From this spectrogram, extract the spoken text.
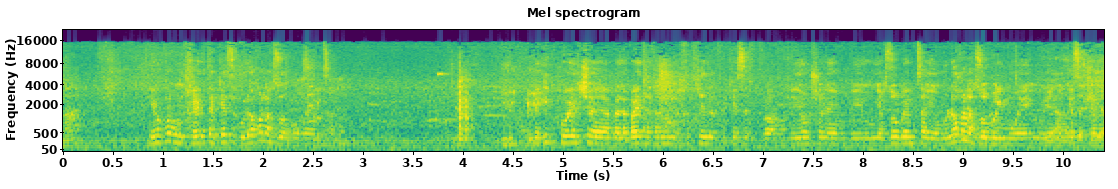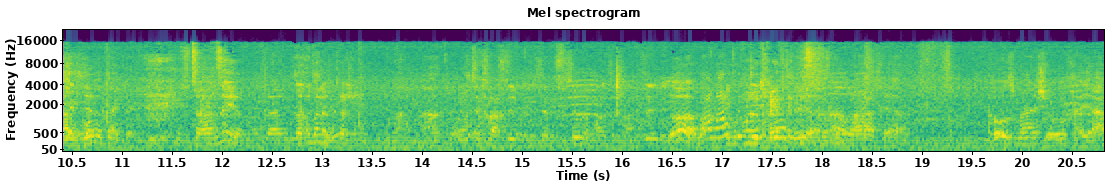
מה? אם כבר הוא התחייב את הכסף, הוא לא יכול לחזור בו באמצע. נגיד פועל שהבעל הבית נתן לו מלכתחילה את הכסף כבר ליום שלם והוא יחזור באמצע היום, הוא לא יכול לחזור בו אם הוא יהיה לו כסף שלם. את הכסף. הוא צריך להחזיר, אז לא יודע במקרה שלו. מה, מה את הוא לא? צריך להחזיר את זה לפסול, מה הוא צריך להחזיר את? לא, לא אמרתי. אם הוא התחייב את הכסף. לא, לא אחר. כל זמן שהוא חייב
